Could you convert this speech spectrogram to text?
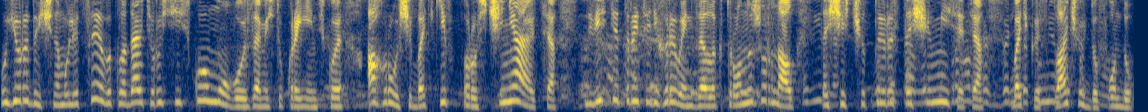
У юридичному ліцеї викладають російською мовою замість української, а гроші батьків розчиняються. 230 гривень за електронний журнал та ще 400 щомісяця. Батьки сплачують до фонду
